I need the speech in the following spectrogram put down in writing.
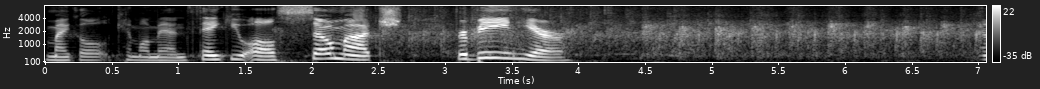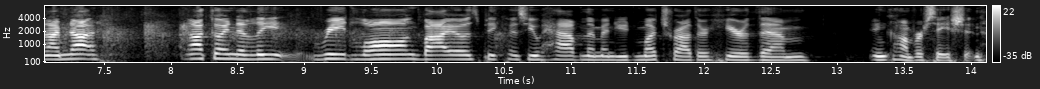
Michael Kimmelman. Thank you all so much for being here. And I'm not, not going to le- read long bios because you have them and you'd much rather hear them in conversation.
